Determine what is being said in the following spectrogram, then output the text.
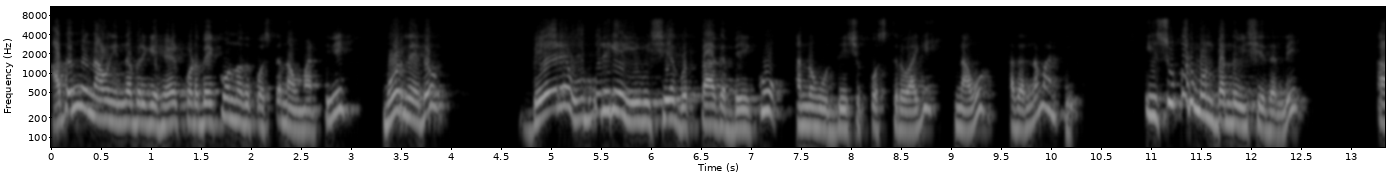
ಅದನ್ನು ನಾವು ಇನ್ನೊಬ್ಬರಿಗೆ ಹೇಳ್ಕೊಡ್ಬೇಕು ಅನ್ನೋದಕ್ಕೋಸ್ಕರ ನಾವು ಮಾಡ್ತೀವಿ. ಮೂರನೇದು ಬೇರೆ ಒಬ್ಬರಿಗೆ ಈ ವಿಷಯ ಗೊತ್ತಾಗಬೇಕು ಅನ್ನೋ ಉದ್ದೇಶಕ್ಕೋಸ್ಕರವಾಗಿ ನಾವು ಅದನ್ನ ಮಾಡ್ತೀವಿ. ಈ ಸೂಪರ್ ಮೂನ್ ಬಂದ ವಿಷಯದಲ್ಲಿ ಆ,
